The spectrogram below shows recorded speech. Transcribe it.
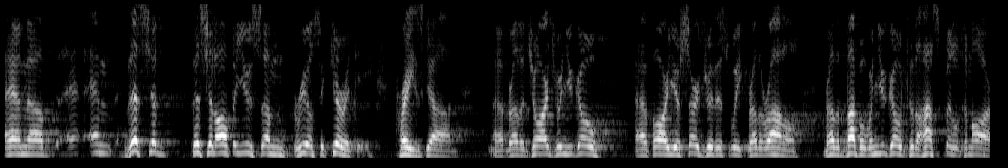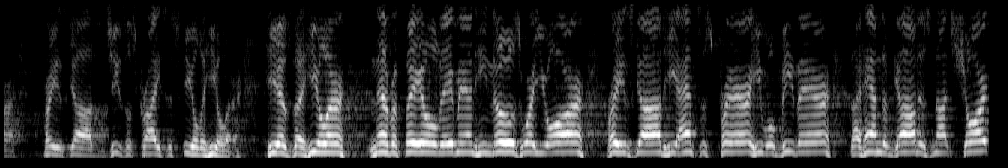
And uh, and this should this should offer you some real security. Praise God. Uh, Brother George, when you go uh, for your surgery this week, Brother Ronald, Brother Bubba, when you go to the hospital tomorrow, praise God, Jesus Christ is still the healer. He is the healer, never failed. Amen. He knows where you are. Praise God. He answers prayer. He will be there. The hand of God is not short.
